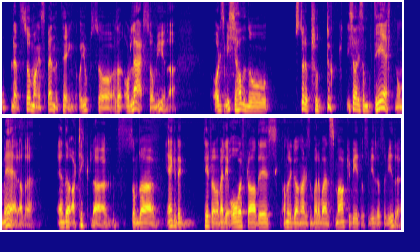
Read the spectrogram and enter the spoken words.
opplevd så mange spennende ting og, så, altså, og lært så mye. da Og liksom ikke hadde noe større produkt, ikke hadde liksom delt noe mer av det enn da artikler som da i enkelte tilfeller var veldig overfladisk, andre ganger liksom bare var en smakebit osv. videre,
